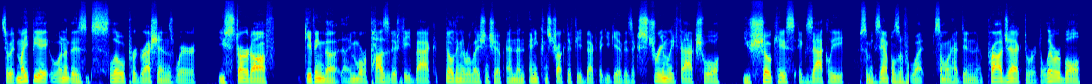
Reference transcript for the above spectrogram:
So it might be a, one of those slow progressions where you start off giving the more positive feedback, building the relationship, and then any constructive feedback that you give is extremely factual. You showcase exactly some examples of what someone had done in a project or a deliverable.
